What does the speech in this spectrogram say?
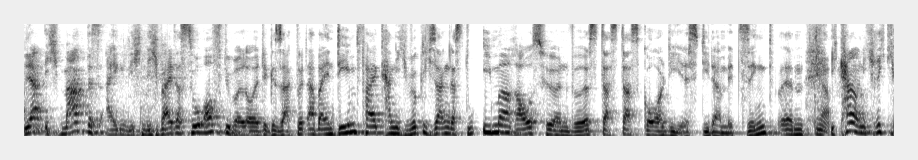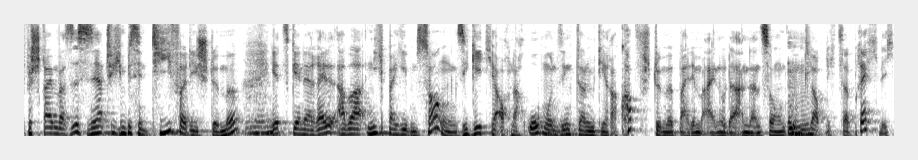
ja, ich mag das eigentlich nicht, weil das so oft über Leute gesagt wird, aber in dem Fall kann ich wirklich sagen, dass du immer raushören wirst, dass das Gordy ist, die damit singt. Ähm, Ich kann auch nicht richtig beschreiben, was es ist. Sie ist natürlich ein bisschen tiefer, die Stimme, jetzt generell, aber nicht bei jedem Song. Sie geht ja auch nach oben und singt dann mit ihrer Kopfstimme bei dem einen oder anderen Song. Unglaublich zerbrechlich.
